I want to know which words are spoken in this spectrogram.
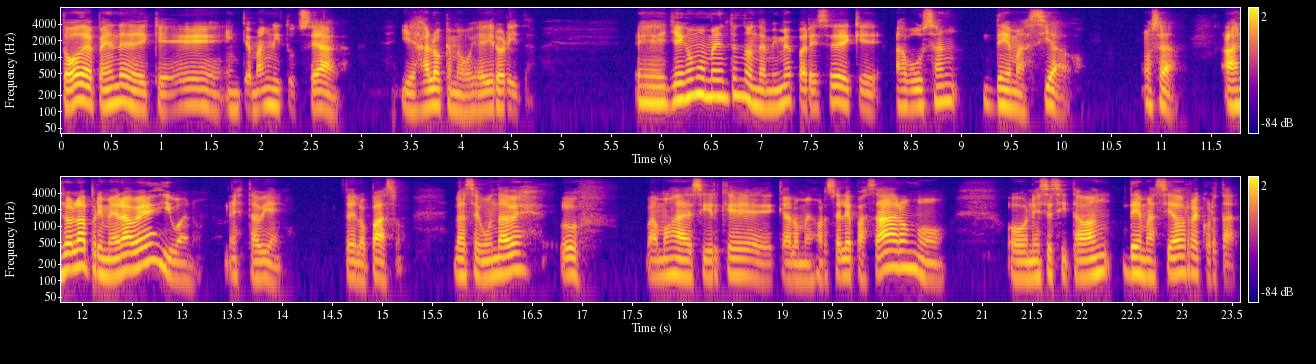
todo depende de qué, en qué magnitud se haga. Y es a lo que me voy a ir ahorita. Eh, llega un momento en donde a mí me parece de que abusan demasiado. O sea, hazlo la primera vez y bueno, está bien, te lo paso. La segunda vez, uff, vamos a decir que, que a lo mejor se le pasaron o, o necesitaban demasiado recortar.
